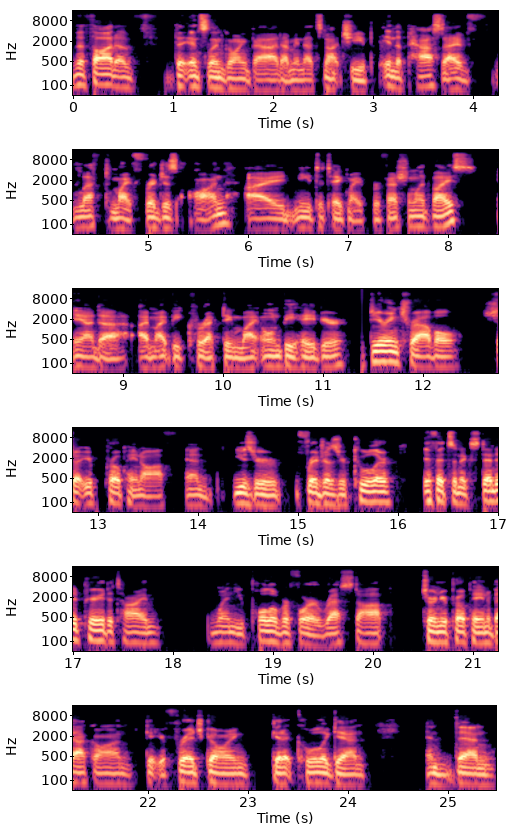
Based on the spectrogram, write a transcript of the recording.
The thought of the insulin going bad, I mean, that's not cheap. In the past, I've left my fridges on. I need to take my professional advice and uh, I might be correcting my own behavior. During travel, shut your propane off and use your fridge as your cooler. If it's an extended period of time, when you pull over for a rest stop, turn your propane back on, get your fridge going, get it cool again, and then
